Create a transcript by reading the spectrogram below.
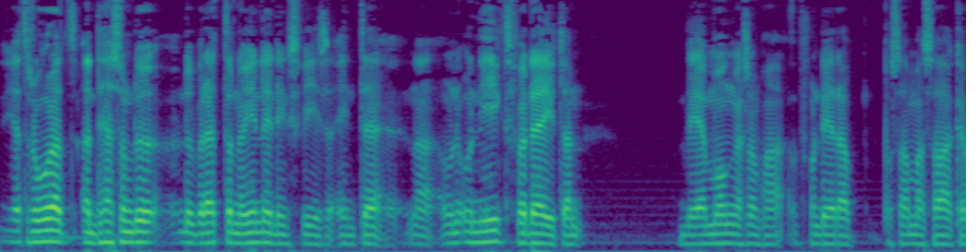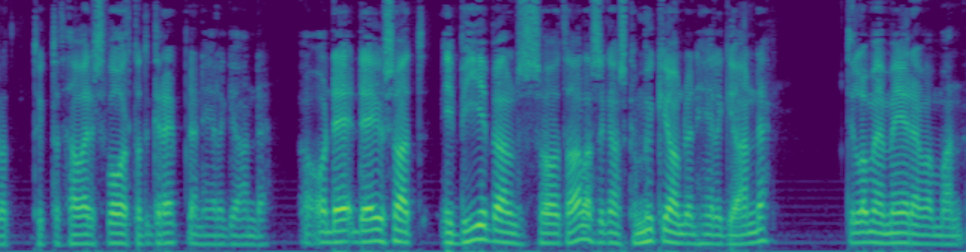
Jag tror att, att det här som du, du berättade nu inledningsvis är inte na, unikt för dig utan vi är många som har funderat på samma saker och tyckt att det har varit svårt att greppa den helige ande. Och det, det är ju så att i Bibeln så talas det ganska mycket om den helige ande. Till och med mer än vad man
